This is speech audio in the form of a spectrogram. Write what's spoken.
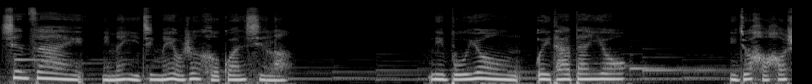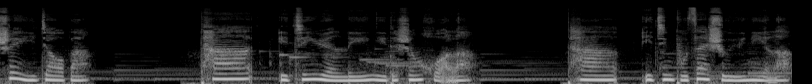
现在你们已经没有任何关系了。你不用为他担忧，你就好好睡一觉吧。他已经远离你的生活了，他已经不再属于你了。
